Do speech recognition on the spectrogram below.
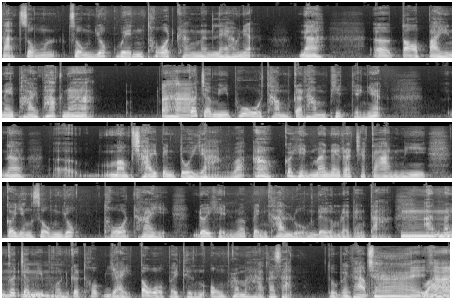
ษัตริย์ทรงทรงยกเว้นโทษครั้งนั้นแล้วเนี่ยนะเอ่อ ต่อไปในภายภาคหน้าอ่าฮะก็จะมีผู้ทำกระทำผิดอย่างเงี้ยนะเอ่อมาใช้เป็นตัวอย่างว่าอ้าวก็เห็นมาในรัชกาลนี้ก็ยังทรงยกโทษให้ด้วยเห็นว่าเป็นข้าหลวงเดิมอะไรต่าง ๆ อันนั้นก็จะมีผลกระทบใหญ่โตไปถึงองค์พระมหากษัตริย์ถูกไหมครับ ใช่ว่าใช่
